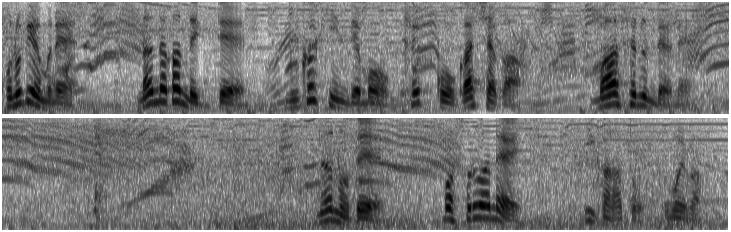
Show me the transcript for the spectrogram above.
このゲームねなんだかんだ言って無課金でも結構ガシャが回せるんだよね。なのでまあそれはねいいかなと思います。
